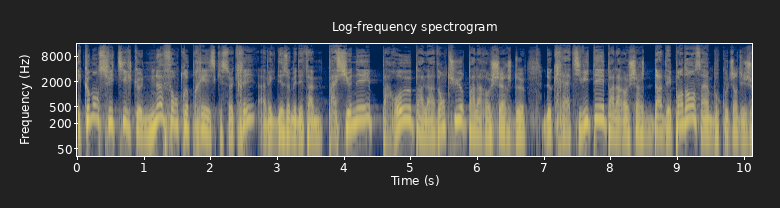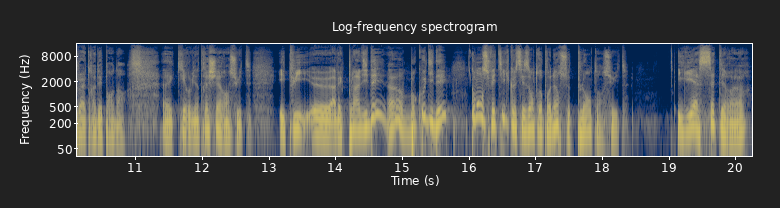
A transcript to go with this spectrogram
Et comment se fait-il que neuf entreprises qui se créent, avec des hommes et des femmes passionnés par eux, par l'aventure, par la recherche de, de créativité, par la recherche d'indépendance, hein, beaucoup de gens disent je veux être indépendant, euh, qui revient très cher ensuite. Et puis euh, avec plein d'idées, hein, beaucoup d'idées, comment se fait-il que ces entrepreneurs se plantent ensuite? Il y a cette erreur.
